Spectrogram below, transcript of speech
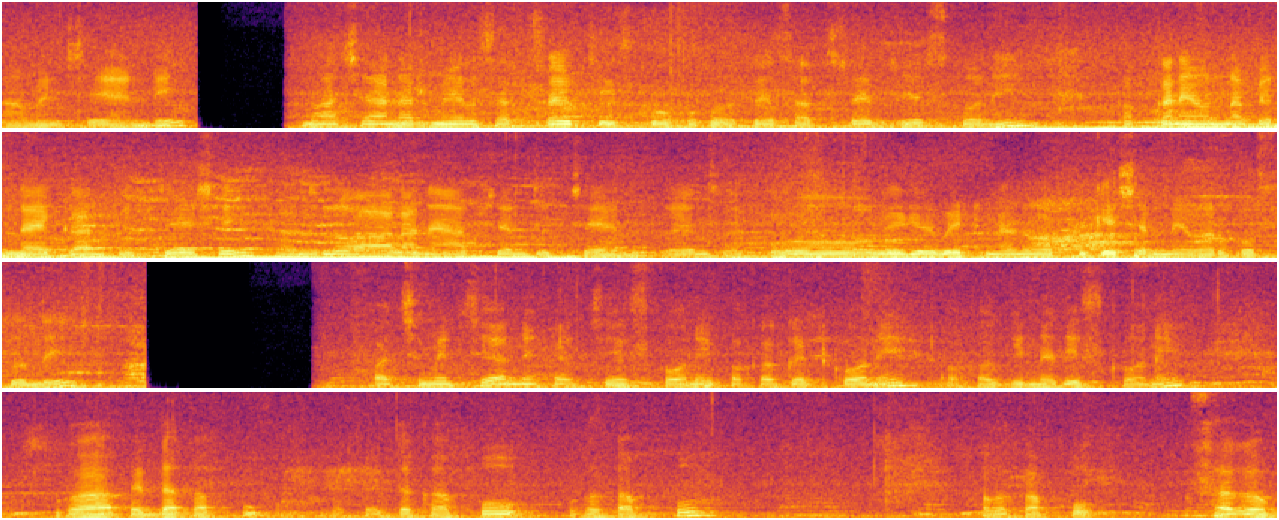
కామెంట్ చేయండి. మా ఛానల్ మీరు సబ్స్క్రైబ్ చేసుకోకపోతే సబ్స్క్రైబ్ చేసుకొని పక్కనే ఉన్న బెల్ ఐకాన్ క్లిక్ చేసి అందులో ఆల్ అనే ఆప్షన్ క్లిక్ చేయండి ఫ్రెండ్స్ వీడియో పెట్టిన నోటిఫికేషన్ మీ వరకు వస్తుంది. పచ్చిమిర్చి అన్నీ కట్ చేసుకొని పక్కకు పెట్టుకొని ఒక గిన్నె తీసుకొని ఒక పెద్ద కప్పు ఒక పెద్ద కప్పు ఒక కప్పు ఒక కప్పు సగం.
